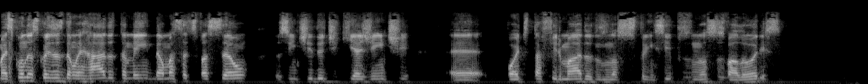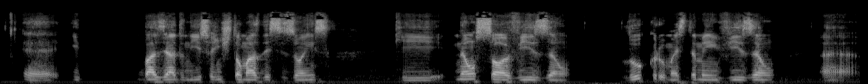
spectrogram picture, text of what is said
mas quando as coisas dão errado também dá uma satisfação no sentido de que a gente é, pode estar firmado nos nossos princípios, nos nossos valores é, e baseado nisso a gente tomar as decisões que não só visam lucro, mas também visam uh,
